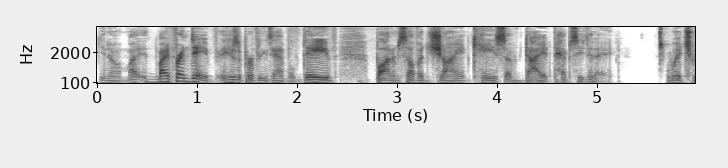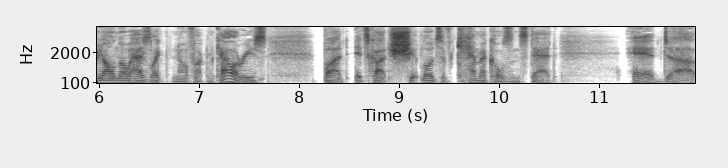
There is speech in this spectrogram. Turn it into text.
you know, my my friend Dave, here's a perfect example. Dave bought himself a giant case of Diet Pepsi today, which we all know has like no fucking calories, but it's got shitloads of chemicals instead. And uh,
